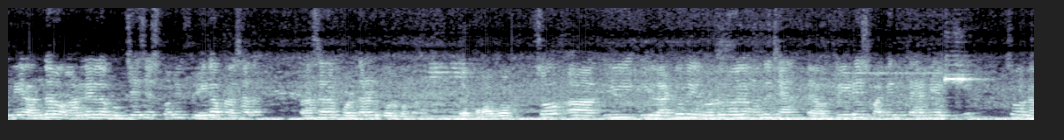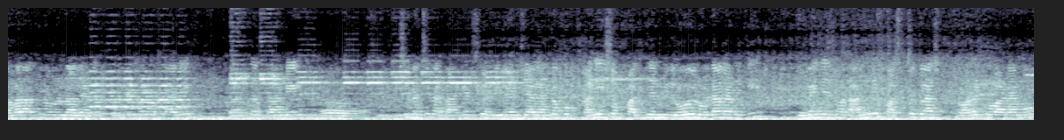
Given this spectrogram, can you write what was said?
మీరందరూ ఆన్లైన్లో బుక్ చేసేసుకొని ఫ్రీగా ప్రసాదం ప్రసాదం పొందాలని కోరుకుంటున్నాను సో ఈ ఈ లడ్డూని రెండు రోజుల ముందు త్రీ డేస్ పట్టింది తయారు చేయడానికి. సో నవరాత్రులు ఉండాలి అంటే తొమ్మిది రోజులు ఉండాలి. తర్వాత దాన్ని చిన్న చిన్న ప్యాకెట్స్గా డివైడ్ చేయాలంటే ఒక కనీసం పద్దెనిమిది రోజులు ఉండడానికి డివైడ్ చేసిన అన్ని ఫస్ట్ క్లాస్ ప్రోడక్ట్ వాడాము.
